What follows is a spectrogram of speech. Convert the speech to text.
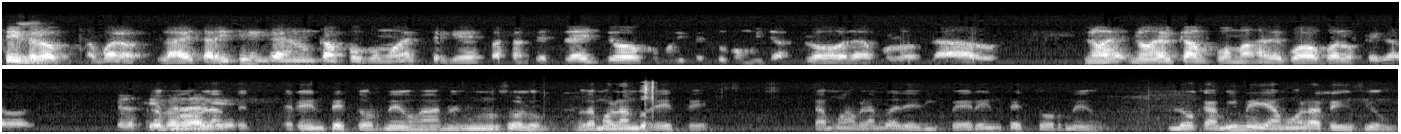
Sí, pero bueno, las estadísticas en un campo como este, que es bastante estrecho, como dices tú, con mucha flora por los lados, no es, no es el campo más adecuado para los pecadores. Pero sí estamos es verdad hablando de diferentes torneos, ¿ah? no es uno solo, no estamos hablando de este, estamos hablando de diferentes torneos. Lo que a mí me llamó la atención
